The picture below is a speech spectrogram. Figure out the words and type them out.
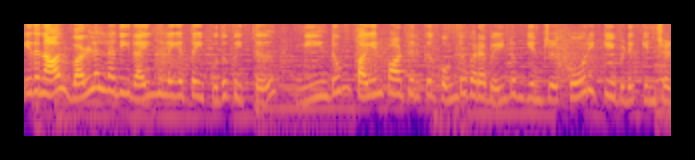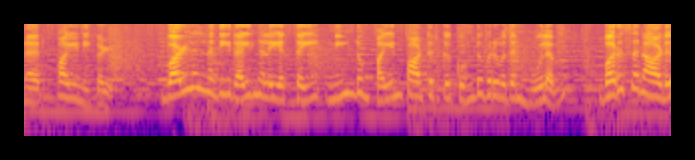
இதனால் வள்ளல் நதி ரயில் நிலையத்தை புதுப்பித்து மீண்டும் பயன்பாட்டிற்கு கொண்டு வர வேண்டும் என்று கோரிக்கை விடுக்கின்றனர் பயணிகள். வள்ளல் நதி ரயில் நிலையத்தை மீண்டும் பயன்பாட்டிற்கு கொண்டு வருவதன் மூலம் வருசநாடு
